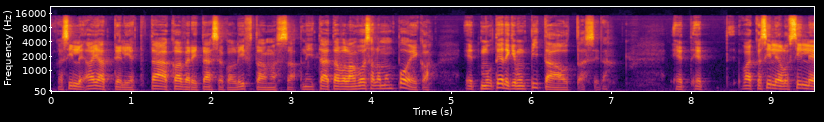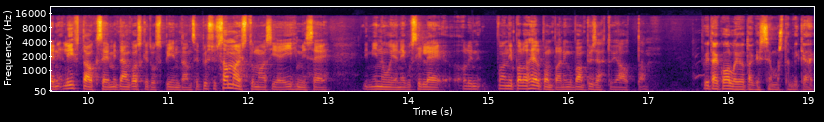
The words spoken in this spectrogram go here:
joka sille ajatteli, että tämä kaveri tässä, joka on liftaamassa, niin tämä tavallaan voisi olla mun poika. Että tietenkin mun pitää auttaa sitä. Et, et, vaikka sille ei ollut silleen liftaukseen mitään kosketuspintaa, mutta se pystyi samaistumaan siihen ihmiseen, niin minuun ja niin kuin sille oli vaan niin paljon helpompaa niin kuin vaan pysähtyä ja auttaa. Pitääkö olla jotakin sellaista, mikä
